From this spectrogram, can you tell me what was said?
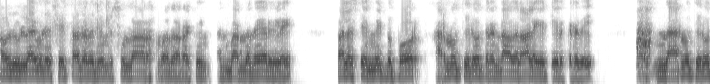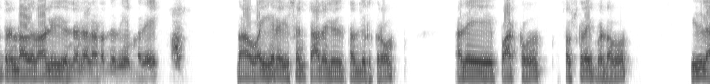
அவது இல்லாமிட சைத்தான் ரஜீம். பிஸ்முல்லா ரஹ்மான் ரஹீம். அன்பார்ந்த நேயர்களே பாலஸ்தீன் மீட்பு போர் அறுநூத்தி இருபத்தி ரெண்டாவது நாளை எட்டியிருக்கிறது. இந்த அறுநூத்தி இருபத்தி ரெண்டாவது நாளில் என்னென்ன நடந்தது என்பதை நான் வைகர விஷன் சேனலில் தந்திருக்கிறோம். அதை பார்க்கவும் சப்ஸ்கிரைப் பண்ணவும். இதில்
